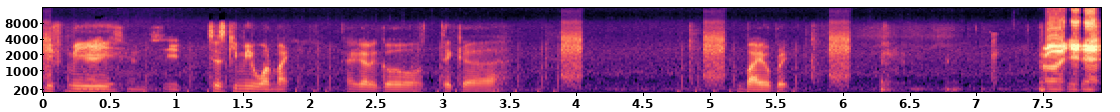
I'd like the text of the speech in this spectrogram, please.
Give me, Nice, that's it. just give me one mic. I gotta go take a bio break. Roger that.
